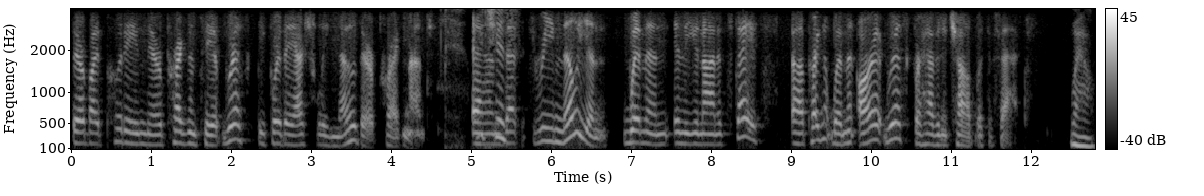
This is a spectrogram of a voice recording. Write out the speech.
thereby putting their pregnancy at risk before they actually know they're pregnant. And Which is... that three million women in the United States, uh, pregnant women, are at risk for having a child with effects. Wow,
